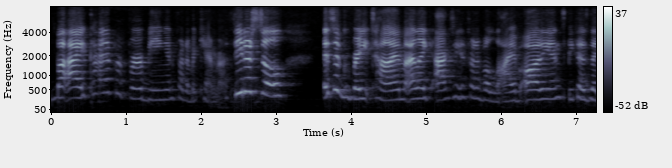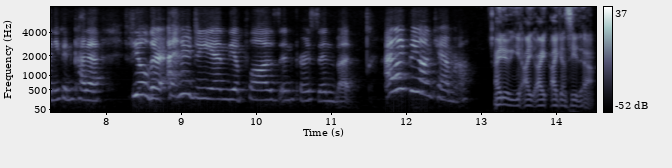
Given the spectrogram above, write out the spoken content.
but I kind of prefer being in front of a camera. Theater still it's a great time. I like acting in front of a live audience because then you can kind of feel their energy and the applause in person. But I like being on camera. I do. I I, I can see that,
